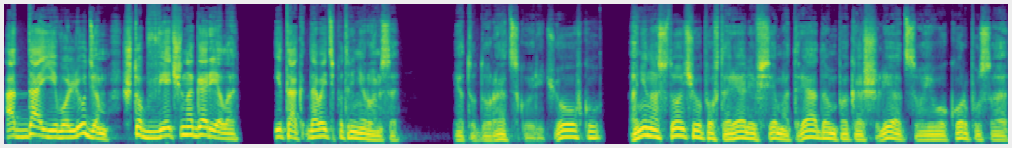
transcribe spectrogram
отдай его людям, чтоб вечно горело. Итак, давайте потренируемся. Эту дурацкую речевку они настойчиво повторяли всем отрядам, пока шли от своего корпуса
